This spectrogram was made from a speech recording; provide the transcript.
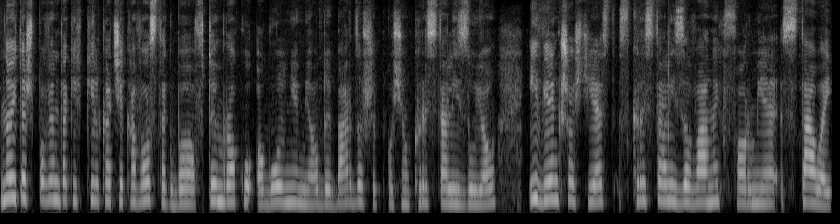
No i też powiem takich kilka ciekawostek, bo w tym roku ogólnie miody bardzo szybko się krystalizują i większość jest skrystalizowanych w formie stałej,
